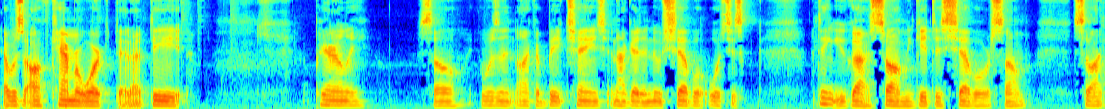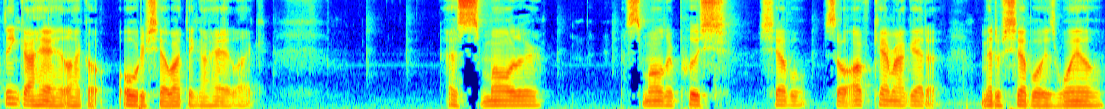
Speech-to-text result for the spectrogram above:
That was off-camera work that I did. Apparently, so it wasn't like a big change, and I got a new shovel, which is I think you guys saw me get this shovel or something. So I think I had like a older shovel. I think I had like a smaller, smaller push shovel. So off camera, I got a metal shovel as well.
